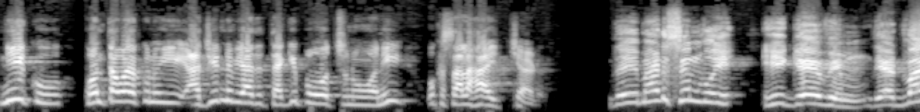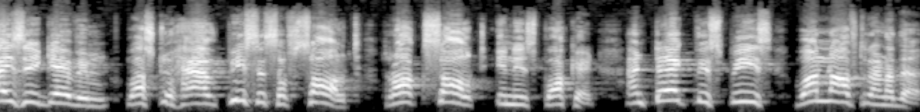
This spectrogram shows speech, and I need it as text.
నీకు కొంతవరకు నువ్వు ఈ అజీర్ణ వ్యాధి తగ్గిపోవచ్చును అని ఒక సలహా ఇచ్చాడు. The medicine we, he gave him, the advice he gave him was to have pieces of salt, rock salt in his pocket, and take this piece one after another,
